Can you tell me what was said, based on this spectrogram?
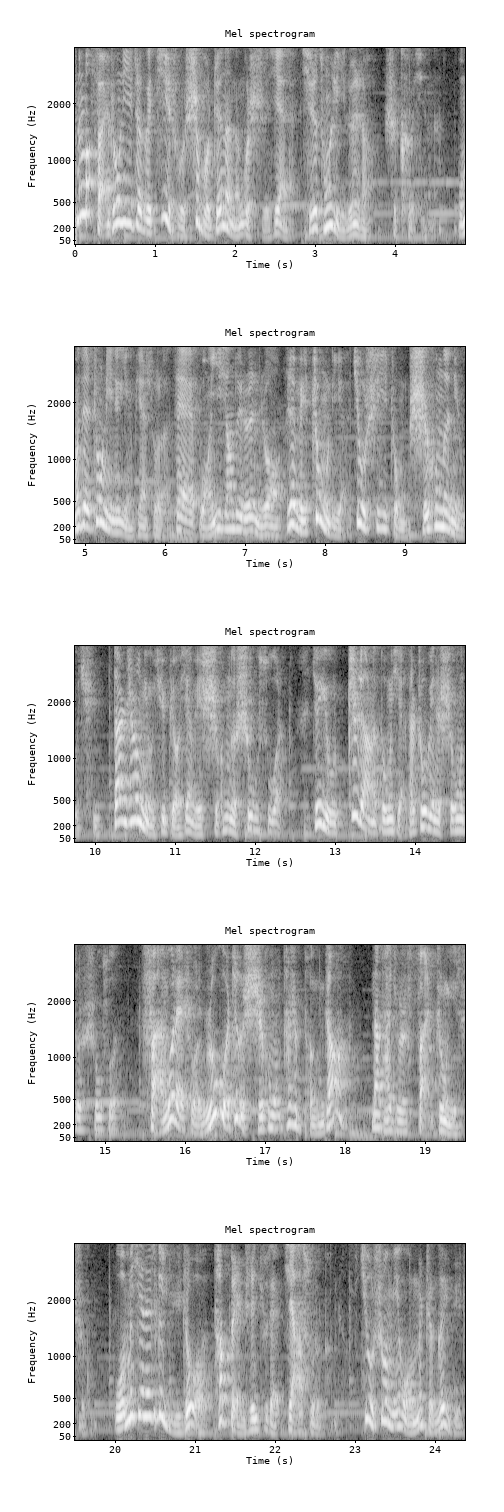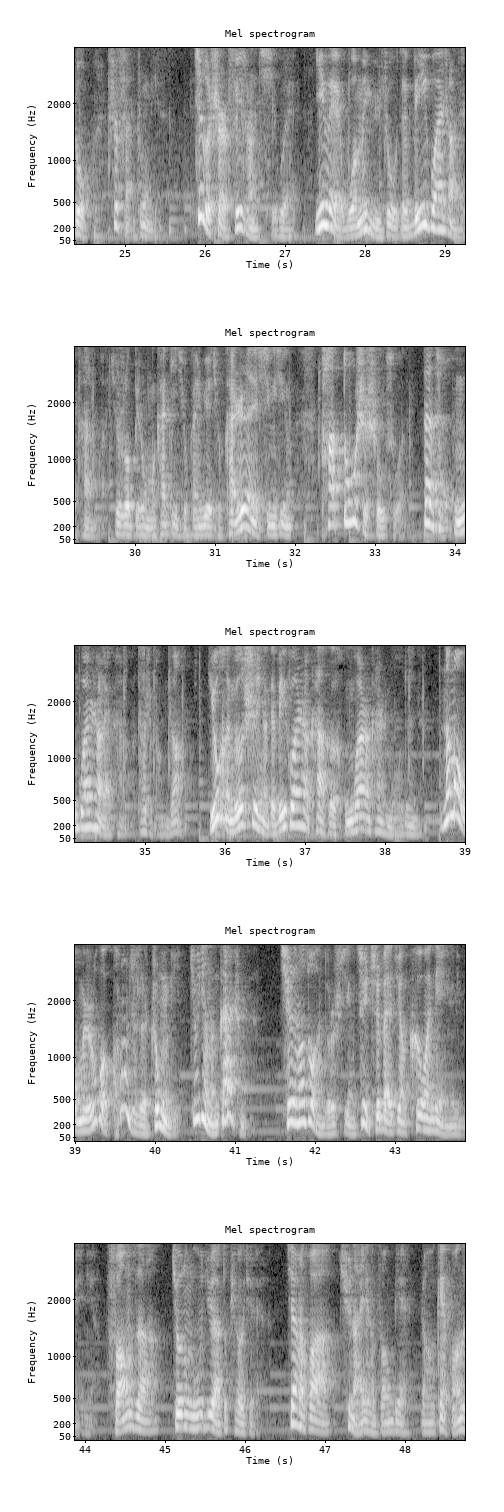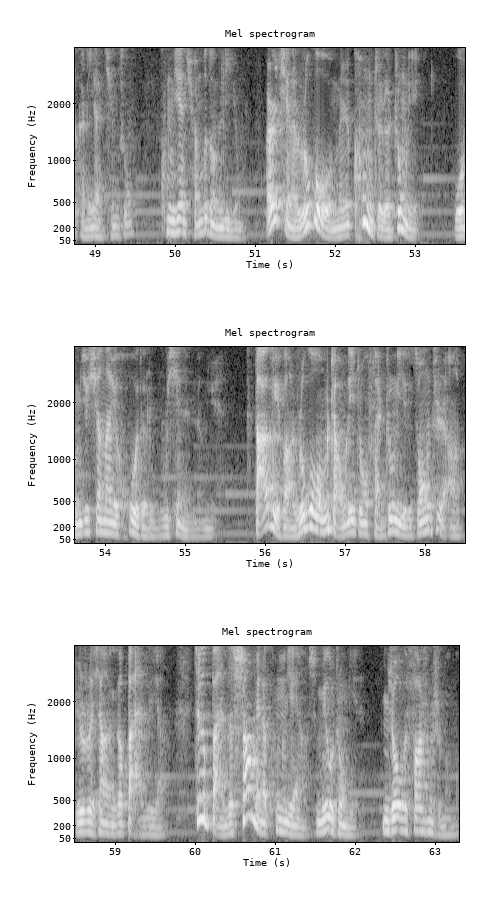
那么反重力这个技术是否真的能够实现呢？其实从理论上是可行的。我们在重力那个影片说了，在广义相对论中，认为重力啊就是一种时空的扭曲，当然这种扭曲表现为时空的收缩了，就有质量的东西啊，它周围的时空都是收缩的。反过来说，如果这个时空它是膨胀的，那它就是反重力的时空。我们现在这个宇宙啊，它本身就在加速的膨胀。就说明我们整个宇宙是反重力的，这个事儿非常的奇怪，因为我们宇宙在微观上来看的话，就是说，比如我们看地球、看月球、看任何行星，它都是收缩的；但从宏观上来看的话，它是膨胀的。有很多事情在微观上看和宏观上看是矛盾的。那么我们如果控制了重力，究竟能干什么呢？其实能做很多的事情。最直白，就像科幻电影里面那样，房子啊、交通工具啊都飘起来了，这样的话去哪也很方便，然后盖房子肯定也很轻松，空间全部都能利用。而且呢，如果我们控制了重力，我们就相当于获得了无限的能源。打个比方，如果我们掌握了一种反重力的装置啊，比如说像一个板子一样，这个板子上面的空间啊是没有重力的，你知道会发生什么吗？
